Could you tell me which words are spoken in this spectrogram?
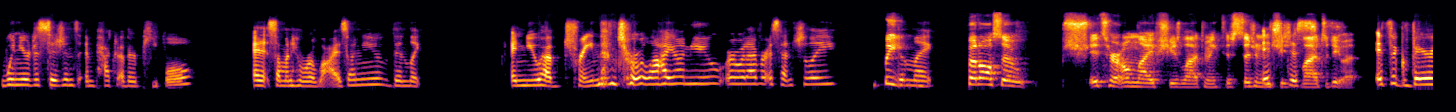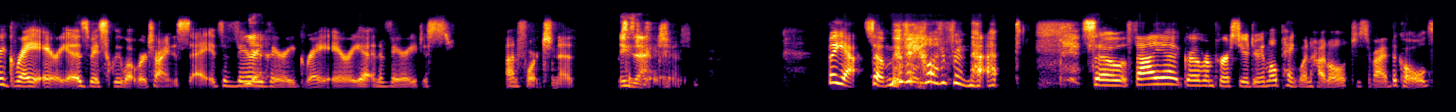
when your decisions impact other people and it's someone who relies on you then like and you have trained them to rely on you or whatever essentially But then like but also it's her own life. She's allowed to make the decision and she's just- allowed to do it. it's a very gray area is basically what we're trying to say it's a very Yeah. very gray area and a very just unfortunate Exactly. situation. But yeah so moving on from that so thalia grover and percy are doing a little penguin huddle to survive the cold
